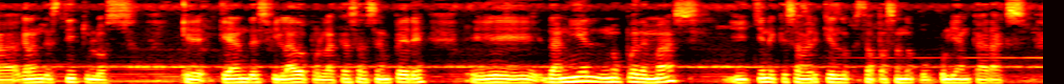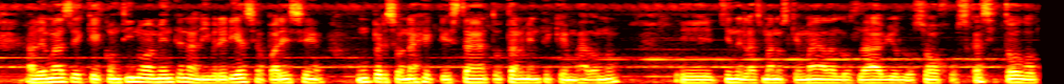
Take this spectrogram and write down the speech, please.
a grandes títulos que, han desfilado por la casa Sempere, eh, Daniel no puede más y tiene que saber qué es lo que está pasando con Julián Carax. Además de que continuamente en la librería se aparece un personaje que está totalmente quemado, ¿no? Eh, tiene las manos quemadas, los labios, los ojos, casi todo,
